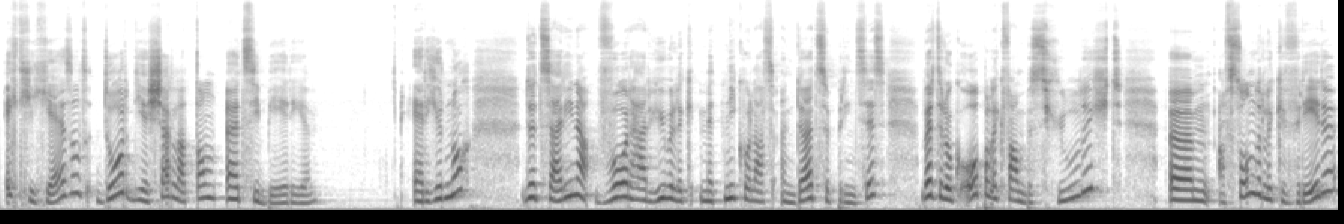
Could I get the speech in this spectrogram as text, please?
echt gegijzeld door die charlatan uit Siberië. Erger nog, de tsarina voor haar huwelijk met Nicolaas, een Duitse prinses, werd er ook openlijk van beschuldigd um, afzonderlijke vrede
